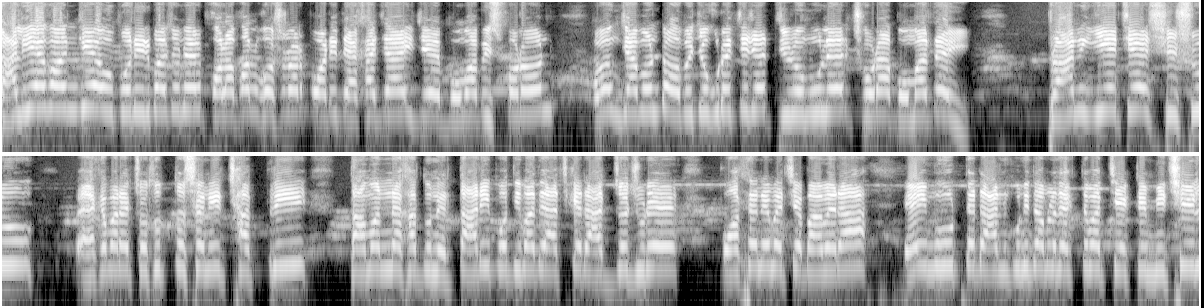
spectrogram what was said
কালিয়াগঞ্জে উপনির্বাচনের ফলাফল ঘোষণার পরই দেখা যায় যে বোমা বিস্ফোরণ এবং যেমনটা অভিযোগ উঠেছে যে তৃণমূলের ছোড়া বোমাতেই প্রাণ গিয়েছে শিশু, একেবারে চতুর্থ শ্রেণির ছাত্রী তামান্না খাতুনের। তারই প্রতিবাদে আজকে রাজ্য জুড়ে পথে নেমেছে বামেরা। এই মুহূর্তে ডানকুনিতে আমরা দেখতে পাচ্ছি একটি মিছিল।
